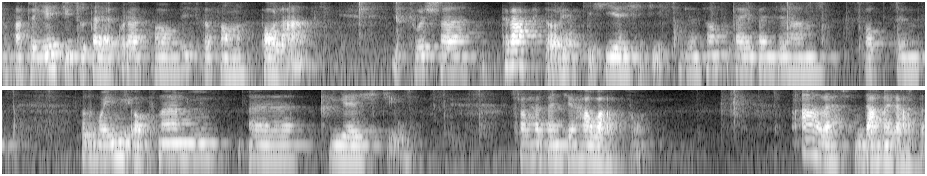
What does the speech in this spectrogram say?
to znaczy jeździ tutaj akurat, bo blisko są pola i słyszę traktor jakiś jeździ, więc on tutaj będzie nam pod tym, pod moimi oknami e, jeździł. Trochę będzie hałasu, ale damy radę.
